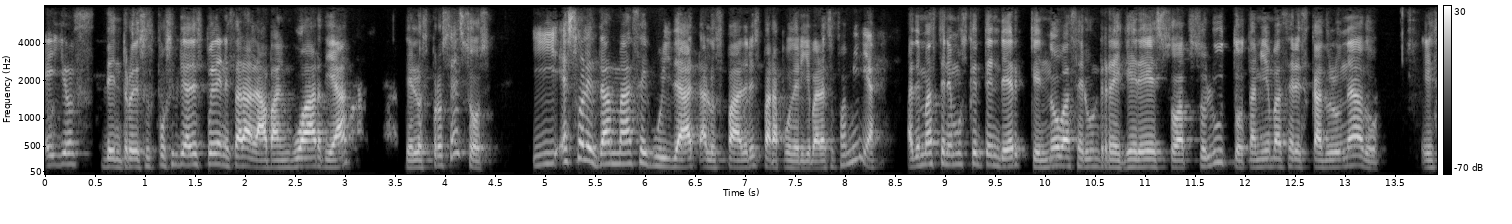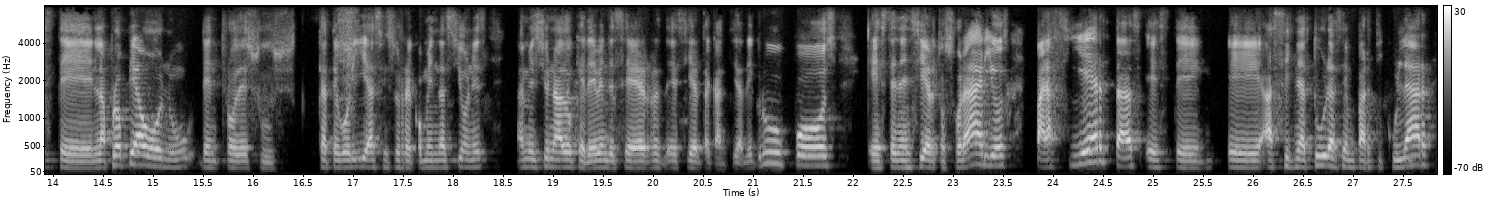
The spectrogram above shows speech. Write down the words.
ellos dentro de sus posibilidades pueden estar a la vanguardia de los procesos. Y eso les da más seguridad a los padres para poder llevar a su familia. Además, tenemos que entender que no va a ser un regreso absoluto, también va a ser escalonado. Este, la propia ONU, dentro de sus categorías y sus recomendaciones, ha mencionado que deben de ser de cierta cantidad de grupos, estén en ciertos horarios, para ciertas este, eh, asignaturas en particular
